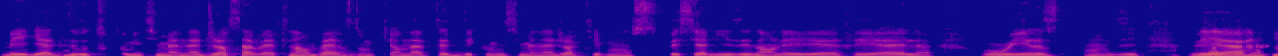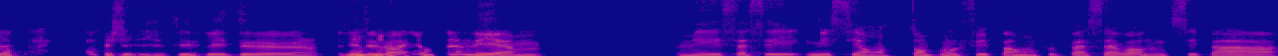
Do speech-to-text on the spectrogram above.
Mais il y a d'autres community managers, ça va être l'inverse. Donc, il y en a peut-être des community managers qui vont se spécialiser dans les réels, ou reels, comme on dit. Mais j'utilise les deux, les deux variantes là, mais mais ça, c'est, mais c'est en tant qu'on le fait pas, on peut pas savoir. Donc, c'est pas,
